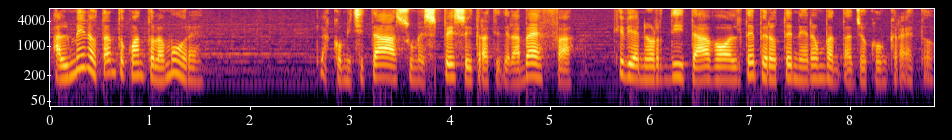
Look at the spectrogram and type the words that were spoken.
almeno tanto quanto l'amore. La comicità assume spesso i tratti della beffa, che viene ordita a volte per ottenere un vantaggio concreto,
